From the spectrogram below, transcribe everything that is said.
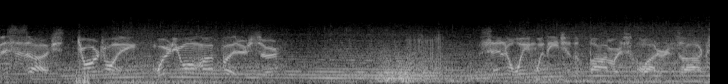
This is Ox. George Wing. Where do you want my fighters, sir? Send a wing with each of the bomber squadrons, Ox.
